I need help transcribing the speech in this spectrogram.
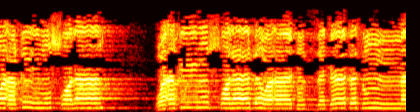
وأقيموا الصلاة وأقيموا الصلاة وآتوا الزكاة ثم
